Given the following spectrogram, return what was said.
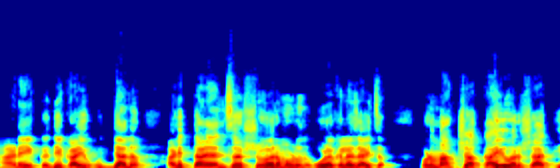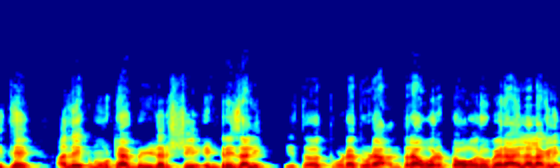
ठाणे कधी काळी उद्यानं आणि तळ्यांचं शहर म्हणून ओळखलं जायचं. पण मागच्या काही वर्षात इथे अनेक मोठ्या बिल्डर्सची एंट्री झाली. इथं थोड्या थोड्या अंतरावर टॉवर उभे राहायला लागले.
